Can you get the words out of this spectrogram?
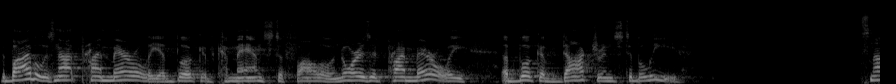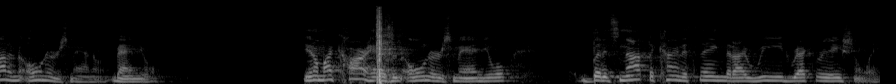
The Bible is not primarily a book of commands to follow, nor is it primarily a book of doctrines to believe. It's not an owner's manual. You know, my car has an owner's manual, but it's not the kind of thing that I read recreationally.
